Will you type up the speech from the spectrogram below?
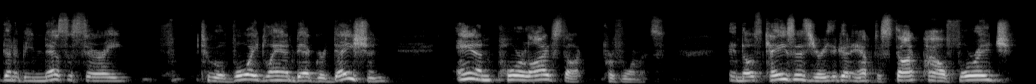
going to be necessary to avoid land degradation and poor livestock performance. In those cases, you're either going to have to stockpile forage,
